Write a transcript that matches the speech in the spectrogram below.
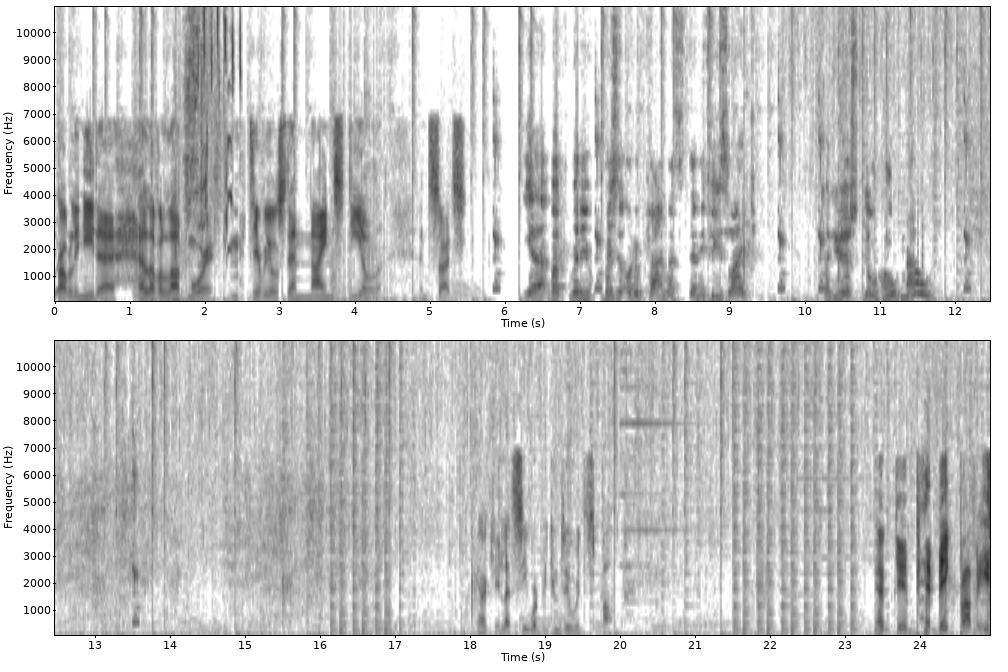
probably need a hell of a lot more materials than 9 steel and such. Yeah, but when you visit other planets, then it feels like, can you just go home now? Okay, let's see what we can do with this pup. Okay, big puppy.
